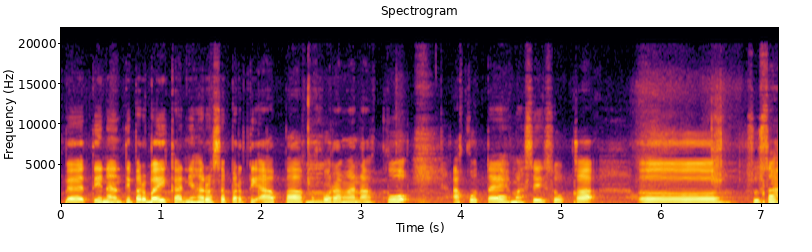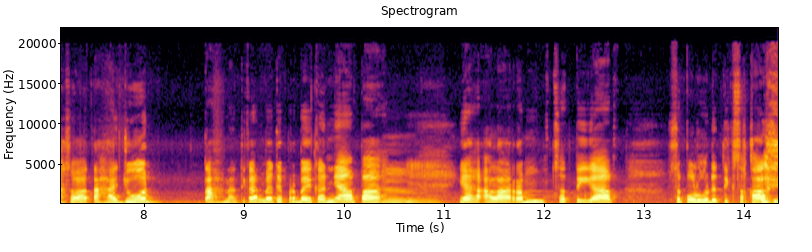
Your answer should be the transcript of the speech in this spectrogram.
Berarti nanti perbaikannya harus seperti apa? Kekurangan aku aku teh masih suka eh susah soal tahajud. Tah nanti kan berarti perbaikannya apa? Ya alarm setiap 10 detik sekali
